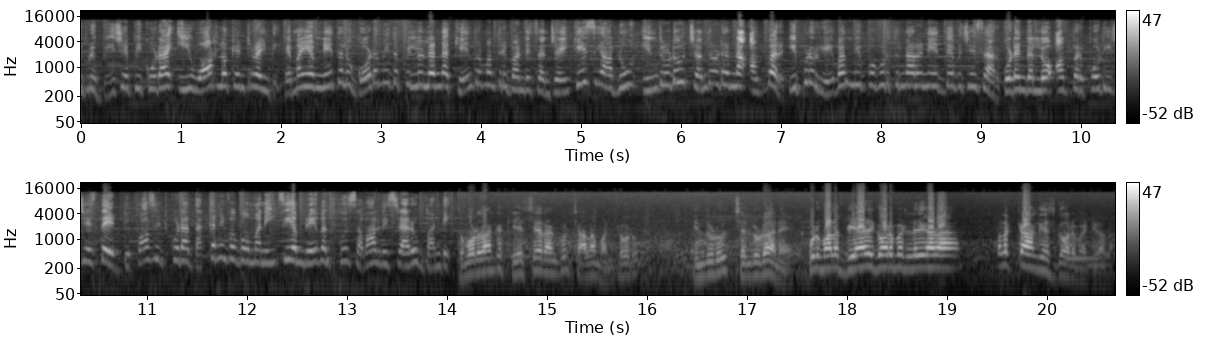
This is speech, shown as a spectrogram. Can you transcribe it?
ఇప్పుడు బీజేపీ కూడా ఈ వార్లోకి ఎంటర్ అయింది. ఎంఐఎం నేతలు గోడ మీద పిల్లులన్న కేంద్ర మంత్రి బండి సంజయ్ కేసీఆర్ను ఇంద్రుడు చంద్రుడన్న అక్బర్ ఇప్పుడు రేవంత్ నిప్పగొడుతున్నారని ఎద్దేవా చేశారు. కొడంగల్లో అక్బర్ పోటీ చేస్తే డిపాజిట్ కూడా దక్కనివ్వబోమని సీఎం రేవంత్కు సవాల్ విసిరారు బండి. కేసీఆర్ అంకుల్ చాలా మంచోడు. ఇంద్రుడు చంద్రుడు అనే. ఇప్పుడు మళ్ళీ బీఆర్ గవర్నమెంట్ లేదు కదా? మళ్ళీ కాంగ్రెస్ గవర్నమెంట్ కదా?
